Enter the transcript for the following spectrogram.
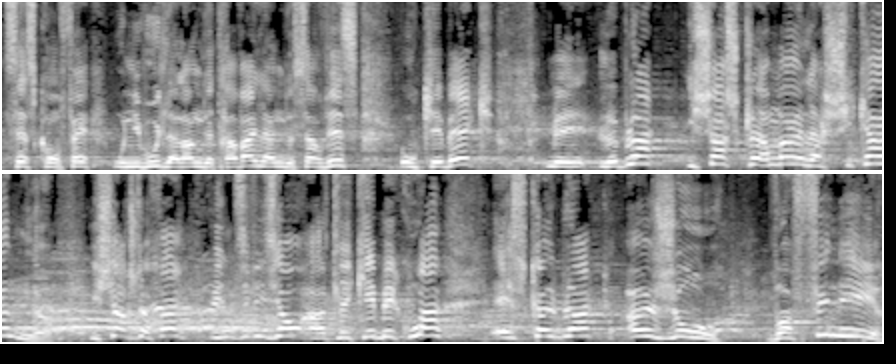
C'est ce qu'on fait au niveau de la langue de travail, la langue de service au Québec. Mais le Bloc, il cherche clairement la chicane. Il cherche de faire une division entre les Québécois. Est-ce que le Bloc, un jour, va finir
